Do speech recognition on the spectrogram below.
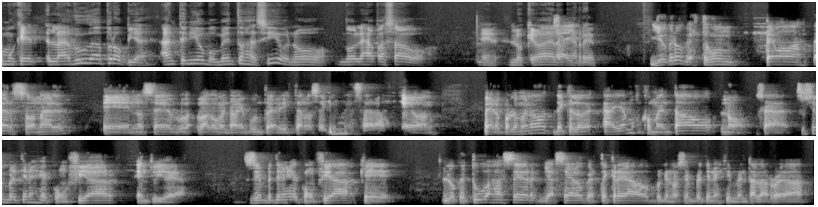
como que la duda propia, ¿han tenido momentos así o no, no les ha pasado en lo que va de la o sea, carrera? Yo creo que esto es un tema más personal. Eh, no sé, voy a comentar mi punto de vista, no sé qué pensará Evan, pero por lo menos de que lo hayamos comentado, no. O sea, tú siempre tienes que confiar en tu idea. Tú siempre tienes que confiar que lo que tú vas a hacer, ya sea lo que esté creado, porque no siempre tienes que inventar la rueda,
